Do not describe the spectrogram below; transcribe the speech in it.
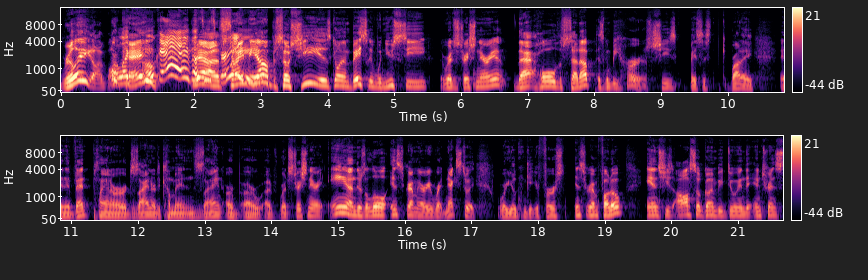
really? Uh, We're like, okay, okay, yeah, sign me up. So she is going. Basically, when you see the registration area, that whole setup is going to be hers. She's basically brought a an event planner or designer to come in and design our, our, our registration area. And there's a little Instagram area right next to it where you can get your first Instagram photo. And she's also going to be doing the entrance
